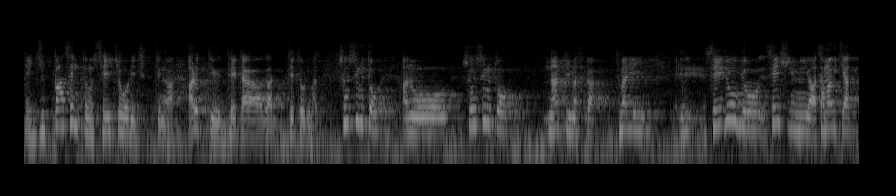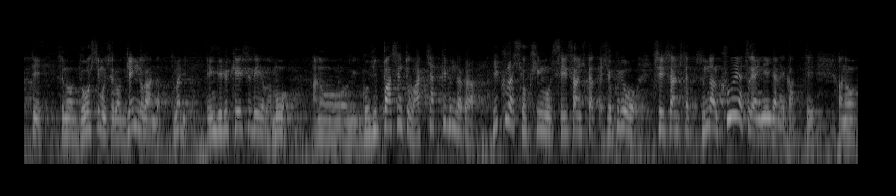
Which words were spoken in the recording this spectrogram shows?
10%の成長率っていうのがあるっていうデータが出ております。そうすると、あの、そうすると、なんて言いますか、つまり、製造業、製品に頭打ちあって、その、どうしてもその限度があるんだ。つまり、エンゲル係数で言えばもう、あの、50%割っちゃってるんだから、いくら食品を生産した、食料を生産したって、そんなの食うやつがいねえじゃないかって、あの、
